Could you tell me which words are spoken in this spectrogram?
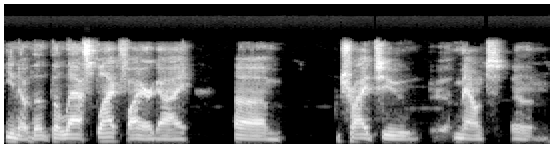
you know, the the last Blackfyre guy um, tried to mount um,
